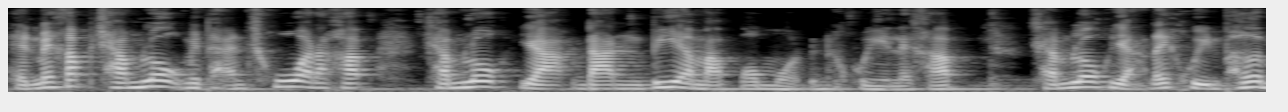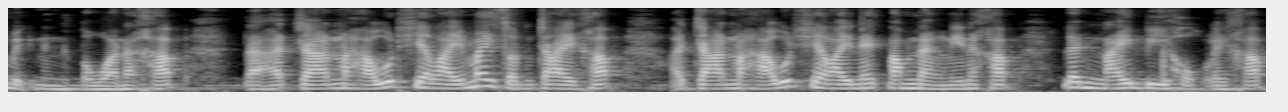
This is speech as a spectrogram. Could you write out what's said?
เห็นไหมครับแชมป์โลกมีแผนชั่วนะครับแชมป์โลกอยากดันเบี้ยมาโปรโมทเป็นควีนเลยครับแชมป์โลกอยากได้ควีนเพิ่มอีกหนึ่งตัวนะครับแต่อาจารย์มหาวิทยาลัยไม่สนใจครับอาจารย์มหาวิทยาลัยในตำแหน่งนี้นะครับเล่นไนท์บีหกเลยครับ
